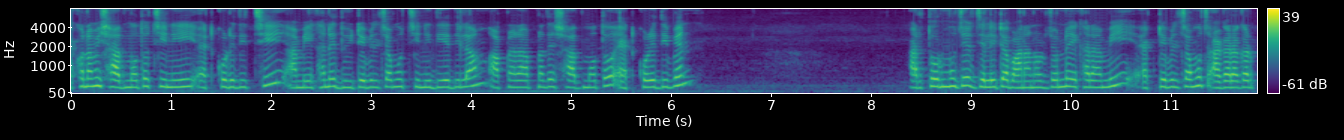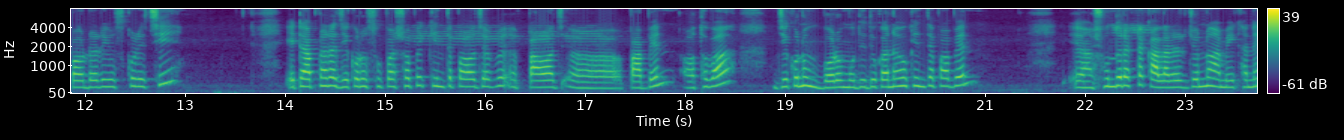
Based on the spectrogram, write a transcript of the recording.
এখন আমি স্বাদ মতো চিনি অ্যাড করে দিচ্ছি। আমি এখানে দুই টেবিল চামচ চিনি দিয়ে দিলাম। আপনারা আপনাদের স্বাদ মতো অ্যাড করে দিবেন। আর তরমুজের জেলিটা বানানোর জন্য এখানে আমি এক টেবিল চামচ আগার আগার পাউডার ইউজ করেছি। এটা আপনারা যে কোনো সুপার শপে কিনতে পাওয়া যাবে, পাওয়া পাবেন অথবা যে কোনো বড় মুদি দোকানেও কিনতে পাবেন। সুন্দর একটা কালারের জন্য আমি এখানে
